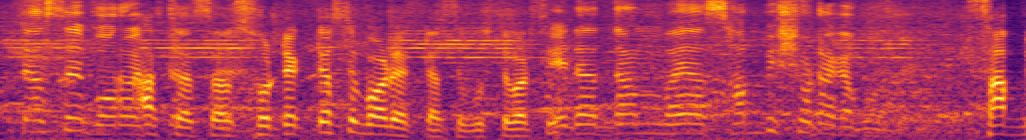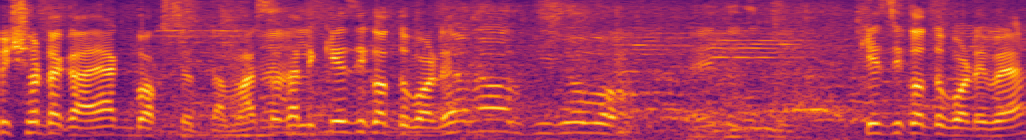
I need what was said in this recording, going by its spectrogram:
একটা আছে বড় আচ্ছা আচ্ছা ছোট একটা আছে বড় একটা আছে বুঝতে পারছি। এটার দাম ভাইয়া ছাব্বিশশো টাকা পড়বে। ছাব্বিশশো টাকা এক বক্সের দাম। আচ্ছা তাহলে কেজি কত পড়ে? কেজি কত পড়ে ভাইয়া?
